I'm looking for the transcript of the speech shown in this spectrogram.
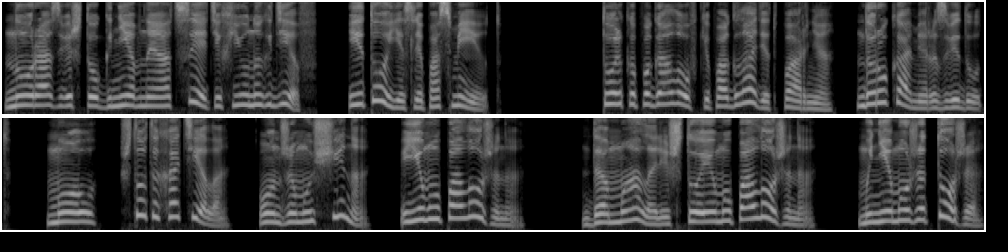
Ну, разве что гневные отцы этих юных дев, и то, если посмеют. Только по головке погладят парня, да руками разведут. Мол, что ты хотела? Он же мужчина, ему положено. Да мало ли, что ему положено. Мне, может, тоже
